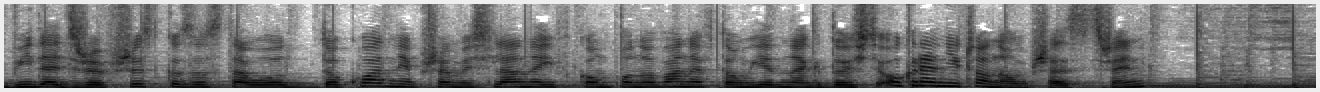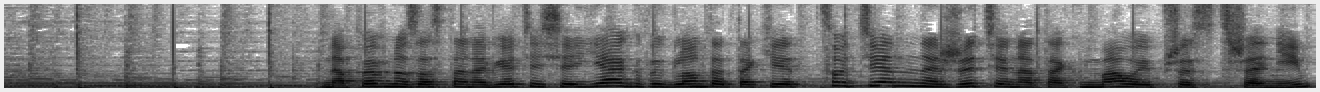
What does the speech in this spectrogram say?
Widać, że wszystko zostało dokładnie przemyślane i wkomponowane w tą jednak dość ograniczoną przestrzeń. Na pewno zastanawiacie się, jak wygląda takie codzienne życie na tak małej przestrzeni.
